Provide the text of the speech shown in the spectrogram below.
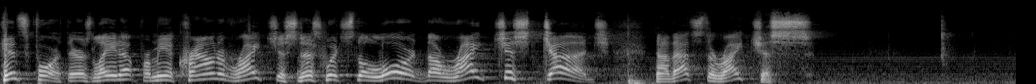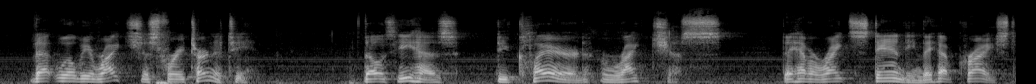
Henceforth there is laid up for me a crown of righteousness, which the Lord, the righteous judge, now that's the righteous that will be righteous for eternity. Those he has declared righteous. They have a right standing, they have Christ.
